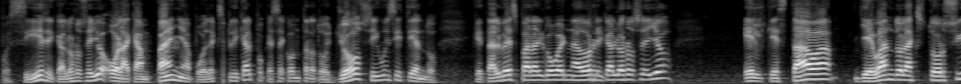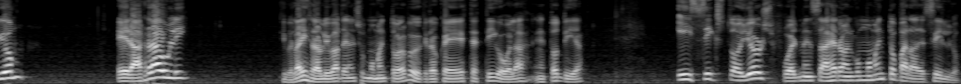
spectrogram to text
pues sí, Ricardo Rosselló o la campaña puede explicar por qué se contrató. Yo sigo insistiendo que tal vez para el gobernador Ricardo Rosselló, el que estaba llevando la extorsión era Rauli, y, y Raúl iba a tener su momento, ¿verdad? porque creo que es testigo ¿verdad? en estos días. Y Sixto George fue el mensajero en algún momento para decirlo.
